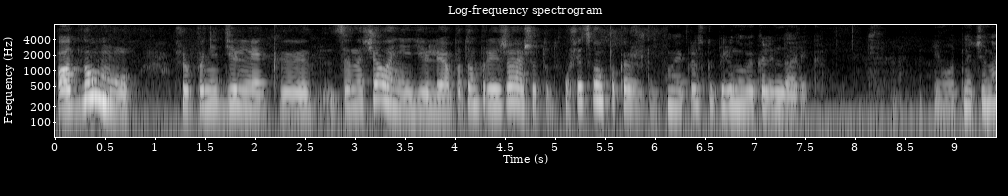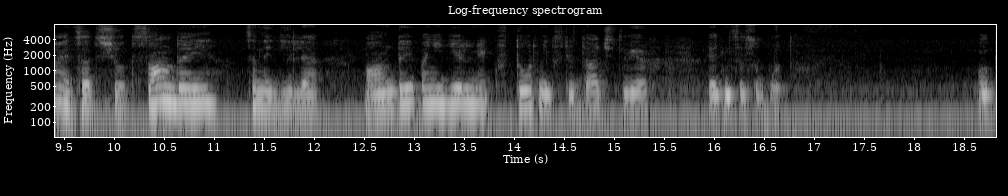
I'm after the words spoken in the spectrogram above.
по одному, що понедільник е, це начало неділі, а потім приїжджаєш і тут. О, зараз вам покажу. Ми якраз купили новий календарик. І от починається відсчет. Sunday, це неділя, Monday, понедільник, вторник, середа, четверг, п'ятниця, субота. Вот.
